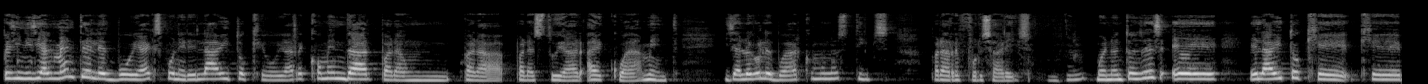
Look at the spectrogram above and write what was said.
pues inicialmente les voy a exponer el hábito que voy a recomendar para, un, para, para estudiar adecuadamente. Y ya luego les voy a dar como unos tips para reforzar eso. Bueno, entonces eh, el hábito que, que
